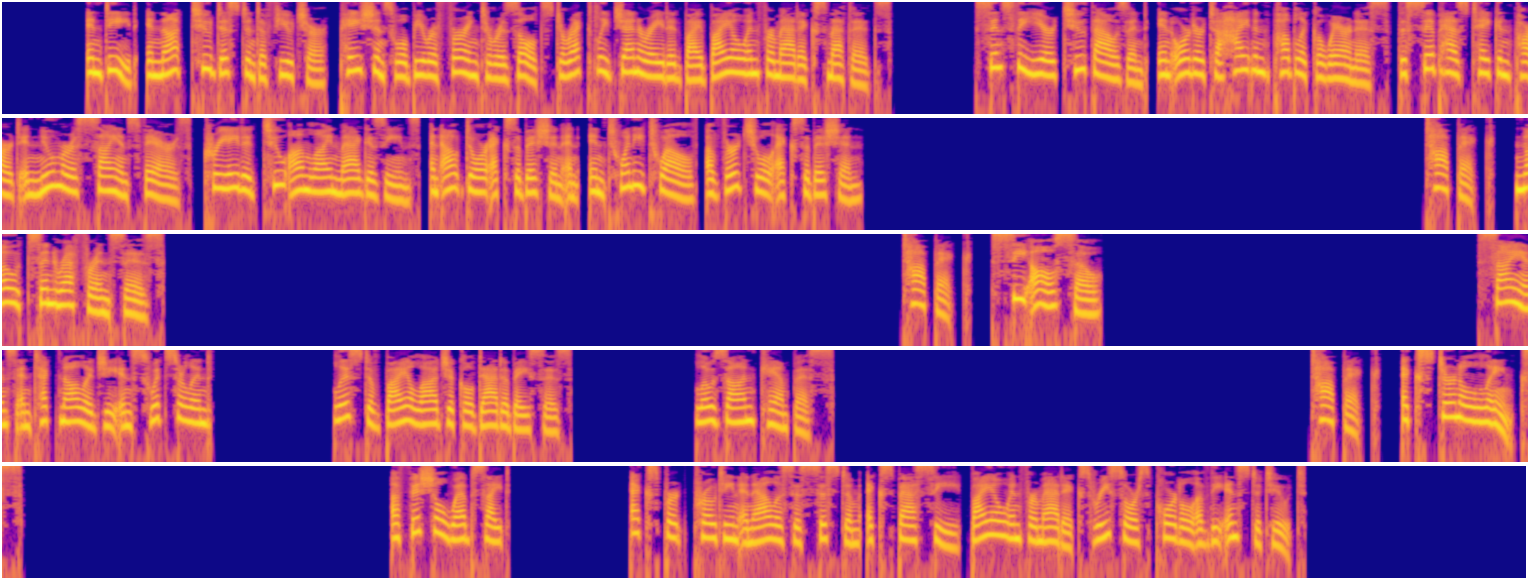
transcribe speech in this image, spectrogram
Indeed, in not too distant a future, patients will be referring to results directly generated by bioinformatics methods. Since the year 2000, in order to heighten public awareness, the SIB has taken part in numerous science fairs, created two online magazines, an outdoor exhibition and, in 2012, a virtual exhibition. Topic. Notes and references Topic. See also. Science and technology in Switzerland. List of biological databases. Lausanne campus. Topic. External links. Official website Expert Protein Analysis System Bioinformatics resource portal of the Institute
